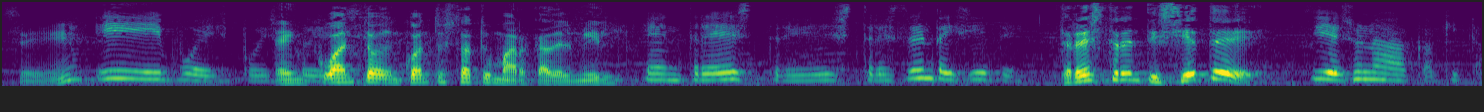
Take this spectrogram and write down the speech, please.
Sí. y pues pues ¿En pues, cuánto, ¿En cuánto está tu marca del 1000? en 3 3 337. ¿337? Sí, es una caquita.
